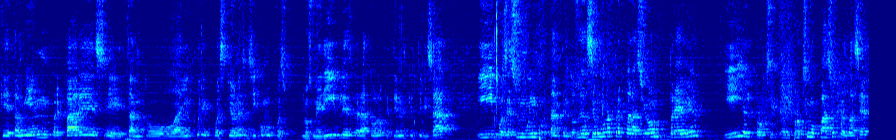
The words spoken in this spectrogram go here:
que también prepares eh, tanto hay cu- cuestiones así como pues los medibles, ¿verdad? todo lo que tienes que utilizar y pues eso es muy importante. Entonces hacemos una preparación previa y el, próximo el próximo paso pues va a ser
